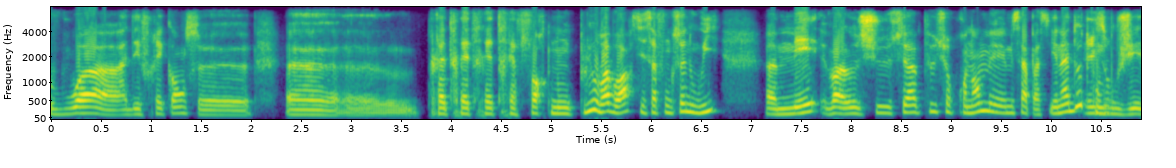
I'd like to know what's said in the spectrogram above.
voit à des fréquences euh, euh, très très très très fortes non plus on va voir si ça fonctionne oui Euh, mais voilà c'est un peu surprenant mais, mais ça passe il y en a d'autres qui ont ont- bougé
